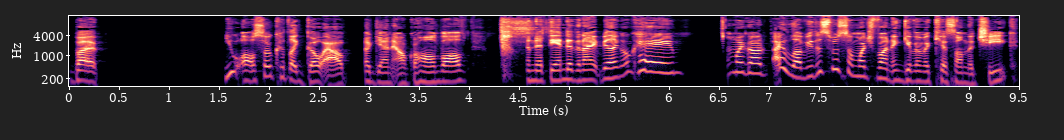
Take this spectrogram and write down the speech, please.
But you also could like go out again, alcohol involved, and at the end of the night be like, okay, oh my god, I love you. This was so much fun, and give him a kiss on the cheek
